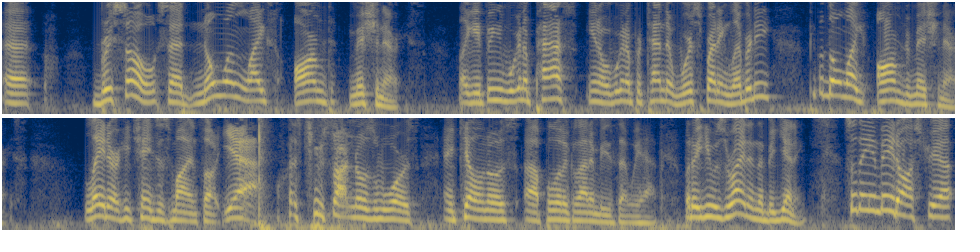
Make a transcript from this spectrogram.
Uh, Brissot said, no one likes armed missionaries. Like if we, we're going to pass, you know, we're going to pretend that we're spreading liberty, people don't like armed missionaries. Later, he changed his mind and thought, yeah, let's keep starting those wars and killing those uh, political enemies that we have. But he was right in the beginning. So they invade Austria,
